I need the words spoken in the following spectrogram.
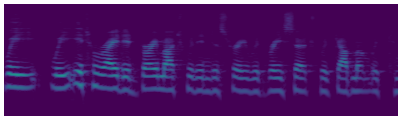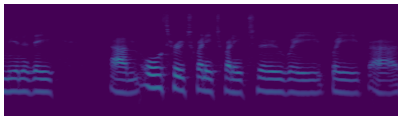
we, we iterated very much with industry, with research, with government, with community. Um, all through 2022, we, we, uh,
